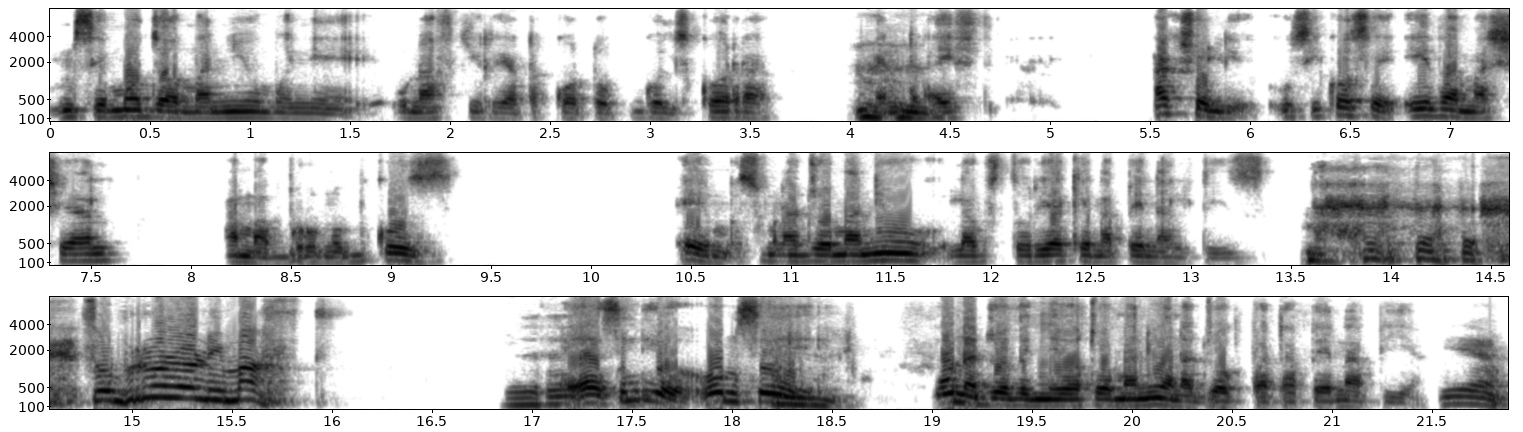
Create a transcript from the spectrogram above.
mse mmoja wa Maniu mwenye unafikiri atakuwa top goal scorer and I actually usikose either Martial ama Bruno because eh, mnajua Maniu love story yake na penalties so Bruno ni must. Eh, si ndio huyo mse wewe unajua venye watu wa Maniu wanajua kupata pena pia Yeah.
